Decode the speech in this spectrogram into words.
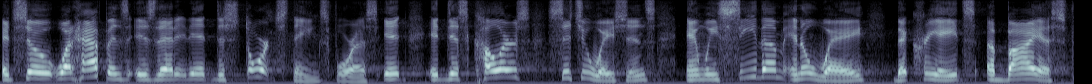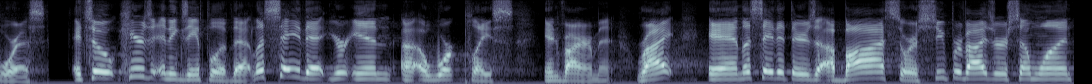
And so what happens is that it, it, distorts things for us. It, it discolors situations, and we see them in a way that creates a bias for us. And so here's an example of that. Let's say that you're in a, a workplace environment, right? And let's say that there's a boss or a supervisor or someone,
